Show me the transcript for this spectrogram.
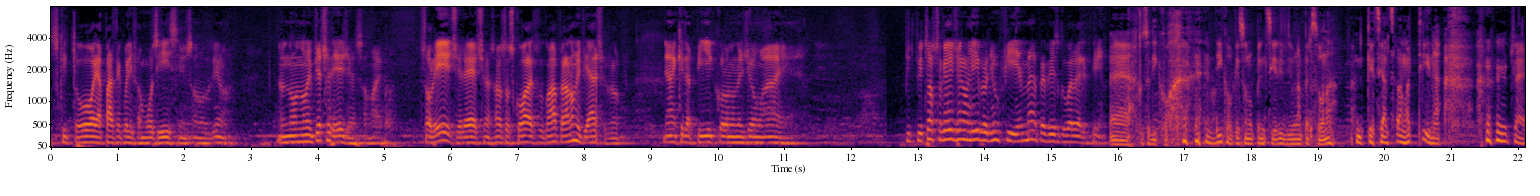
scrittori, a parte quelli famosissimi, insomma, così, no? non, non, non, mi piace leggere, insomma, ecco. So leggere, eh, sono andato a scuola, tutto qua, però non mi piace proprio. Neanche da piccolo non leggevo mai. Pi- piuttosto che leggere un libro di un film, preferisco guardare il film. Eh, cosa dico? dico che sono pensieri di una persona che si alza la mattina. cioè,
